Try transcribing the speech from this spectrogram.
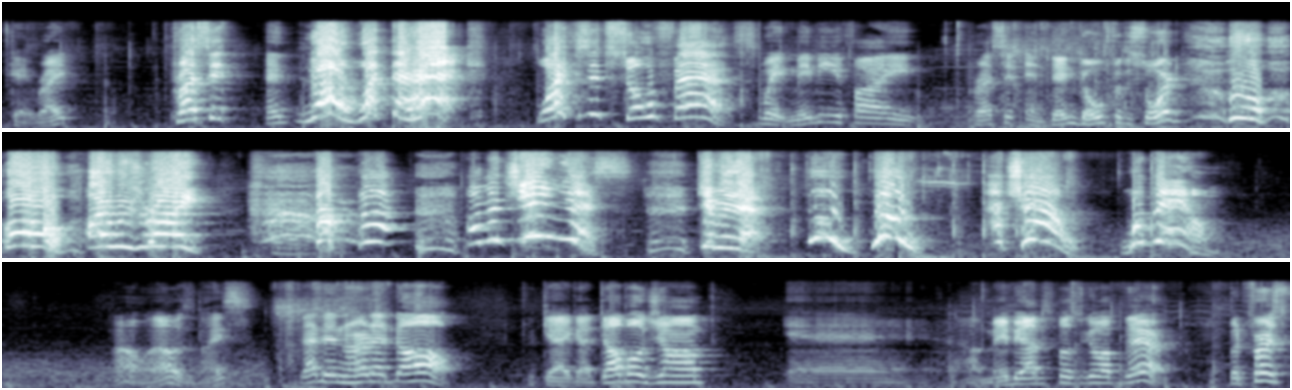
Okay, right? Press it and- No! What the heck? Why is it so fast? Wait, maybe if I press it and then go for the sword? Oh! Oh! I was right! I'm a genius! Give me that! Woo! Woo! Achow! Wha-bam! Oh, that was nice. That didn't hurt at all. Okay, I got double jump. And uh, maybe I'm supposed to go up there. But first,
